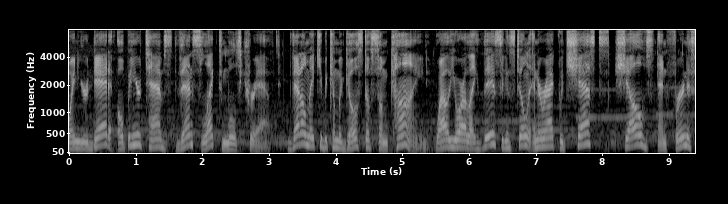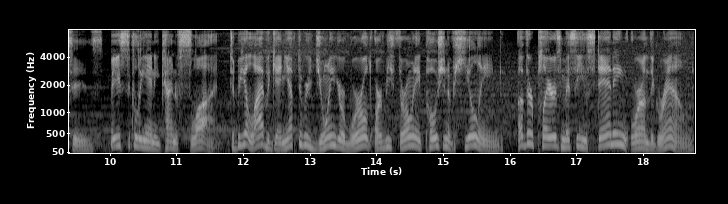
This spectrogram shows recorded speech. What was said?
When you're dead, open your tabs, then select Multicraft. That'll make you become a ghost of some kind. While you are like this, you can still interact with chests, shelves, and furnaces. Basically any kind of slot. To be alive again, you have to rejoin your world or be thrown a potion of healing. Other players may see you standing or on the ground.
